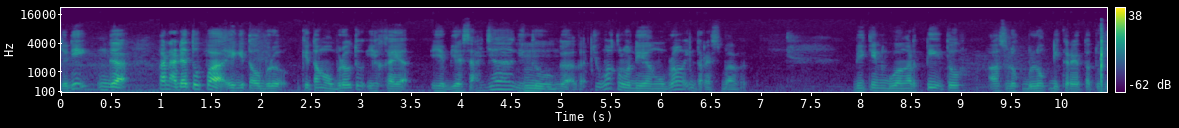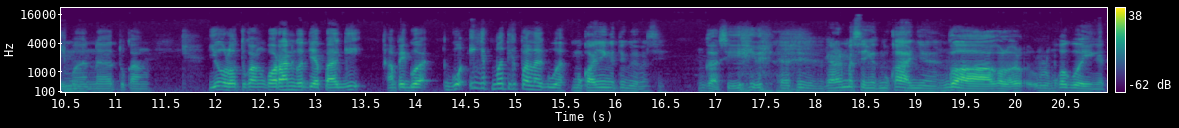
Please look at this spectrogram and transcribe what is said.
jadi enggak kan ada tuh pak yang kita obrol kita ngobrol tuh ya kayak ya biasa aja gitu Hmm. enggak, enggak. cuma kalau dia ngobrol interest banget bikin gua ngerti tuh asluk beluk di kereta Hmm. tuh gimana tukang ya allah tukang koran gua tiap pagi sampai gua gua inget banget di kepala gua. Mukanya inget juga masih. enggak sih. Kalian masih inget mukanya. enggak kalau lu muka gua inget.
